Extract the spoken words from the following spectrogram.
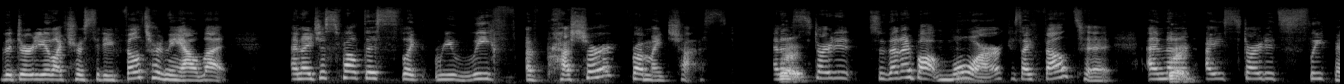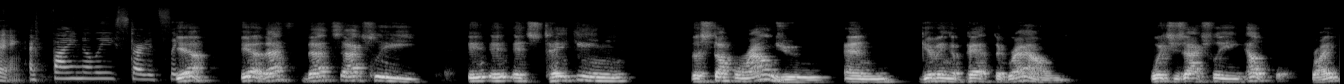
the dirty electricity filter in the outlet and I just felt this like relief of pressure from my chest. And right. I started, so then I bought more because I felt it. And then right. I started sleeping. I finally started sleeping. Yeah. Yeah. That's, that's actually, it, it, it's taking the stuff around you and giving a path to ground, which is actually helpful, right?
